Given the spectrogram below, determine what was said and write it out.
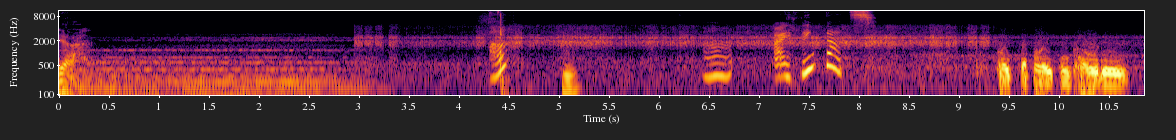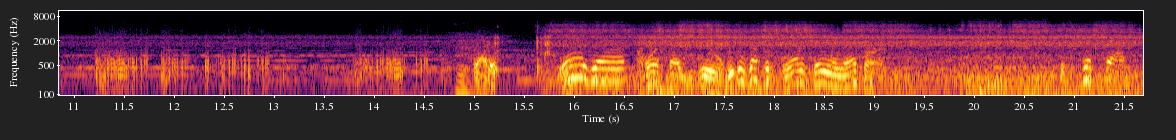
Yeah. Huh? Hmm? Uh, I think that's... Plate separation code is... Got it. Yeah, yeah, of course I do. We just got the damn thing in ever. Just that.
